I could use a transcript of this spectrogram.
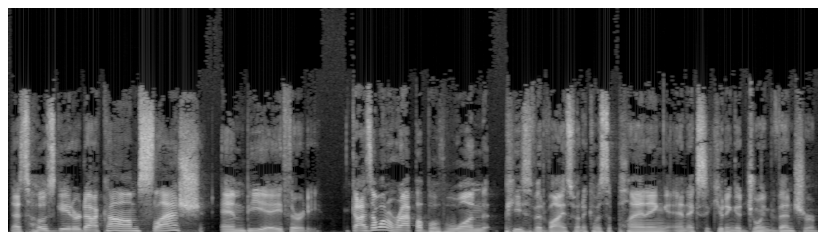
That's HostGator.com slash MBA30. Guys, I want to wrap up with one piece of advice when it comes to planning and executing a joint venture.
